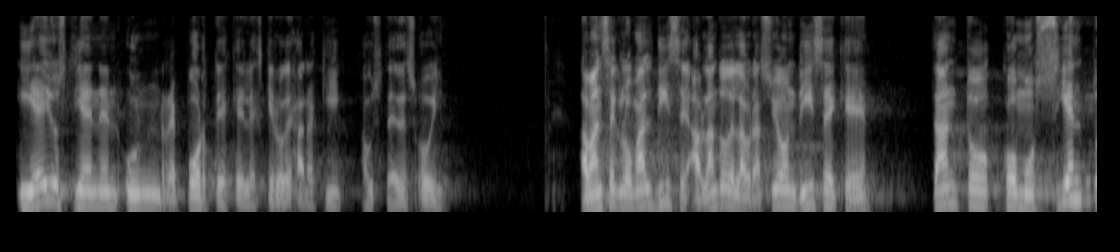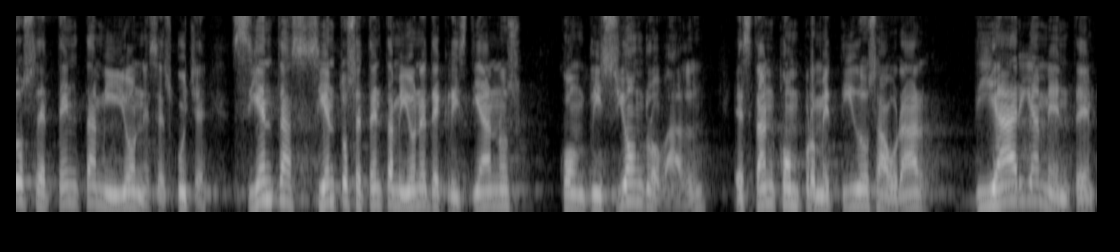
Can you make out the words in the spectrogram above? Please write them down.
y ellos tienen un reporte que les quiero dejar aquí a ustedes hoy. Avance Global dice, hablando de la oración, dice que tanto como 170 millones, escuche, 170 millones de cristianos con visión global están comprometidos a orar diariamente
